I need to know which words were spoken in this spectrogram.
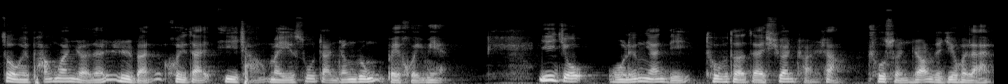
作为旁观者的日本会在一场美苏战争中被毁灭。一九五零年底，托夫特在宣传上出损招的机会来了。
